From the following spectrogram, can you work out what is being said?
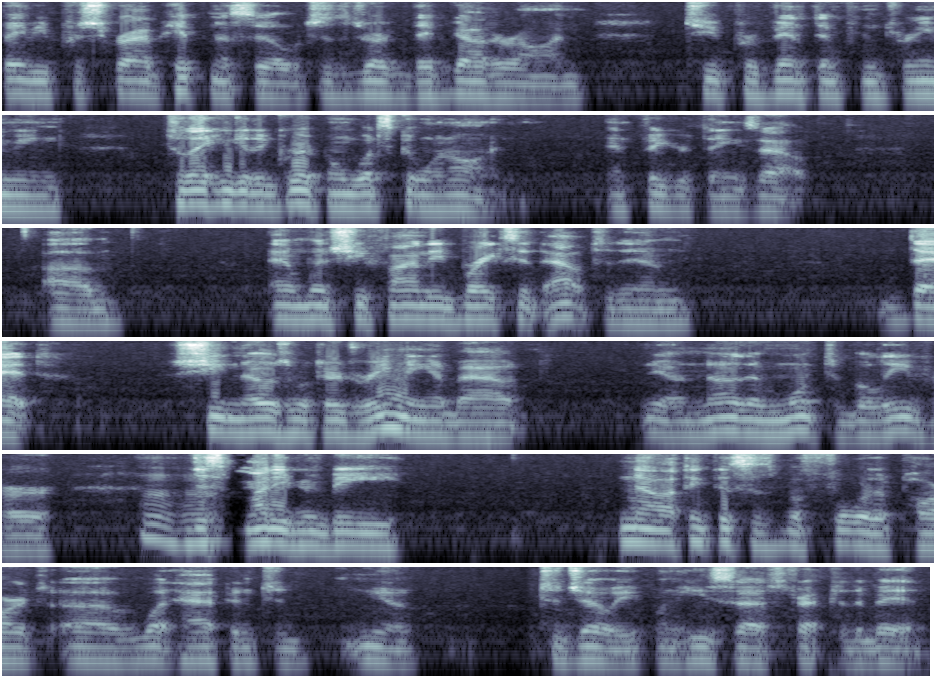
maybe prescribe Hypnocil, which is the drug they've got her on, to prevent them from dreaming, till they can get a grip on what's going on and figure things out. Um, and when she finally breaks it out to them that she knows what they're dreaming about, you know, none of them want to believe her. Mm-hmm. This might even be. No, I think this is before the part of what happened to you know to Joey when he's uh, strapped to the bed.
